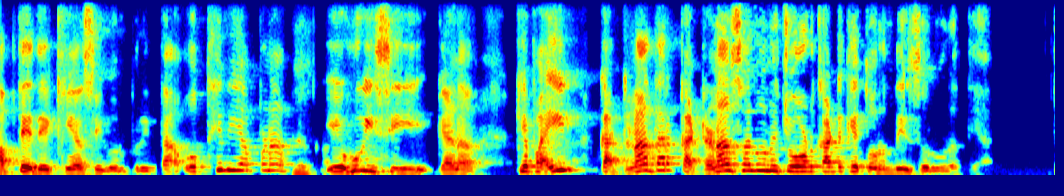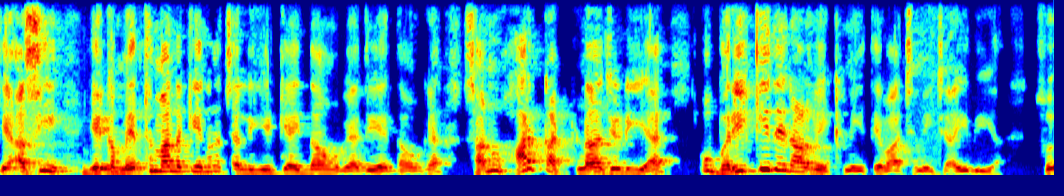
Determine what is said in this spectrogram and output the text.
ਹਫ਼ਤੇ ਦੇਖੀਆਂ ਸੀ ਗੁਰਪ੍ਰੀਤਾ ਉੱਥੇ ਵੀ ਆਪਣਾ। ਇਹੋ ਹੀ ਸੀ ਕਹਿਣਾ ਕਿ ਭਾਈ ਘਟਨਾ ਦਰ ਘਟਨਾ ਸਾਨੂੰ ਨਿਚੋੜ ਕੱਢ ਕੇ ਤੁਰਨ ਦੀ ਜ਼ਰੂਰਤ ਹੈ ਕਿ ਅਸੀਂ ਇੱਕ। ਮਿੱਥ ਮੰਨ ਕੇ ਨਾ ਚੱਲੀਏ ਕਿ ਇਦਾਂ ਹੋ ਗਿਆ ਜੀ ਇਦਾਂ ਹੋ ਗਿਆ ਸਾਨੂੰ ਹਰ ਘਟਨਾ ਜਿਹੜੀ ਹੈ ਉਹ ਬਰੀਕੀ ਦੇ ਨਾਲ ਵੇਖਣੀ ਤੇ ਵਾਚਣੀ ਚਾਹੀਦੀ ਆ। ਸੋ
